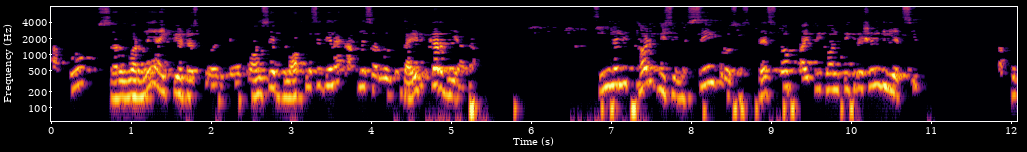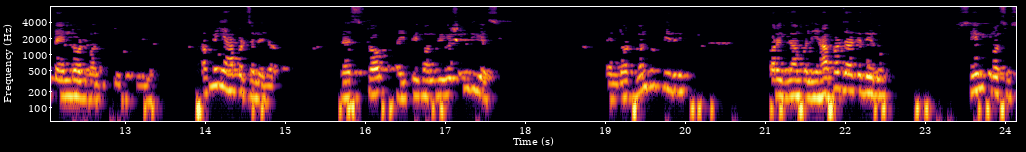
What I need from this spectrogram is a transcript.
आपको सर्वर ने आईपी एड्रेस प्रोवाइड किया कौन से ब्लॉक में से देना है? आपने सर्वर को गाइड कर दिया था। सिमिलरली थर्ड पीसी में same process desktop IP configuration DHC आपको 10.1 को मिला। अब मैं यहाँ पर चले जाता हूँ। Desktop IP configuration DHC 10.153 for example यहाँ पर जाके दे दो। सेम प्रोसेस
